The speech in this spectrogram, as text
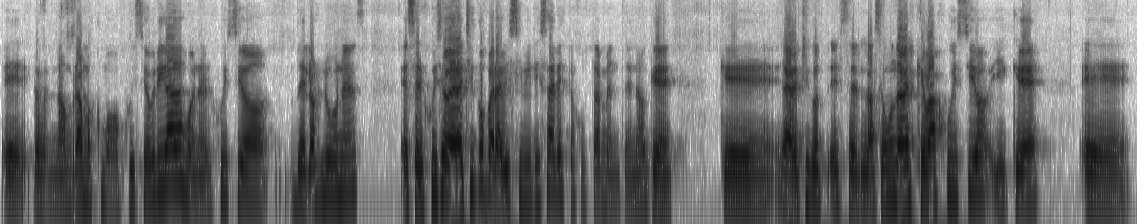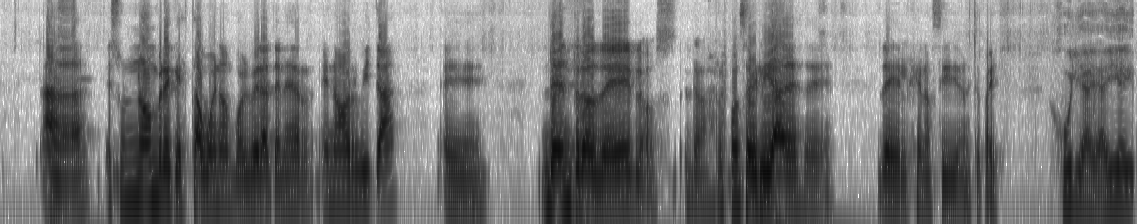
eh, lo nombramos como juicio Brigadas. Bueno, el juicio de los lunes es el juicio Garachico para visibilizar esto justamente, ¿no? Que, que Garachico es la segunda vez que va a juicio y que, eh, nada, es un nombre que está bueno volver a tener en órbita eh, dentro de los, las responsabilidades de- del genocidio en este país. Julia, y ahí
